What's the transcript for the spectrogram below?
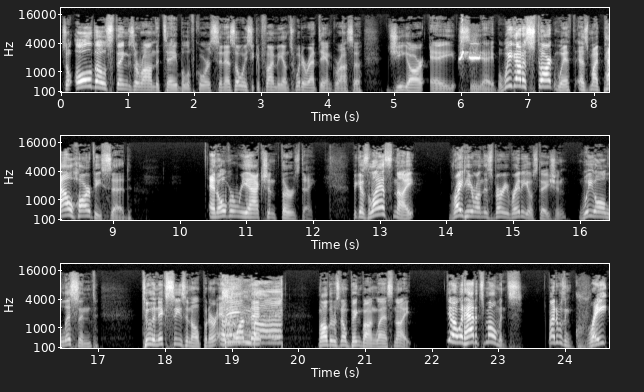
So all those things are on the table, of course. And as always, you can find me on Twitter at Dan Graca, G R A C A. But we got to start with, as my pal Harvey said, an overreaction Thursday. Because last night, right here on this very radio station, we all listened to the Knicks season opener and bing one that, bong. well, there was no bing bong last night. You know, it had its moments, right? It wasn't great.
